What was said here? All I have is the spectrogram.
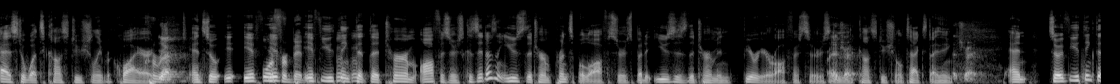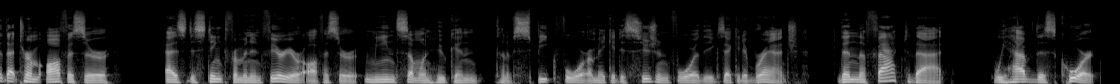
as to what's constitutionally required. Correct. And so, if or if, forbidden. if you think that the term officers, because it doesn't use the term principal officers, but it uses the term inferior officers That's in right. the constitutional text, I think. That's right. And so, if you think that that term officer as distinct from an inferior officer means someone who can kind of speak for or make a decision for the executive branch, then the fact that we have this court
